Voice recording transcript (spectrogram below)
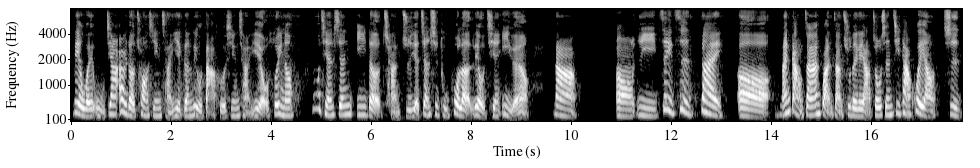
列为五加二的创新产业跟六大核心产业哦，所以呢，目前生医的产值也正式突破了六千亿元哦。那，嗯、以这一次在呃南港展览馆展出的一个亚洲生技大会啊，是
